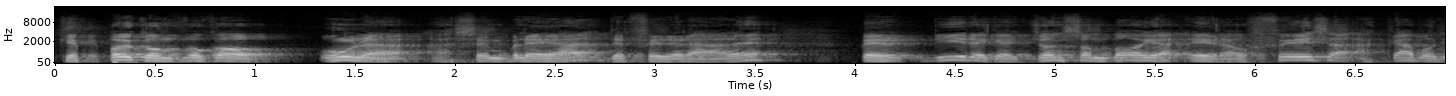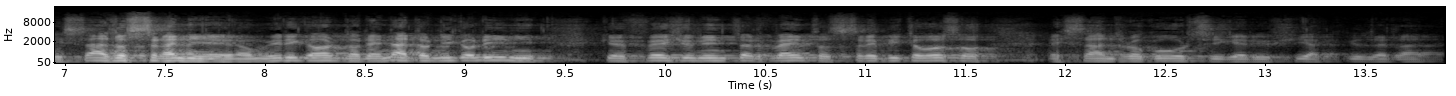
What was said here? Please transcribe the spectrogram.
che poi convocò un'assemblea del federale per dire che Johnson Boia era offesa a capo di Stato straniero. Mi ricordo Renato Nicolini che fece un intervento strepitoso e Sandro Cursi che riuscì a chiuderla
